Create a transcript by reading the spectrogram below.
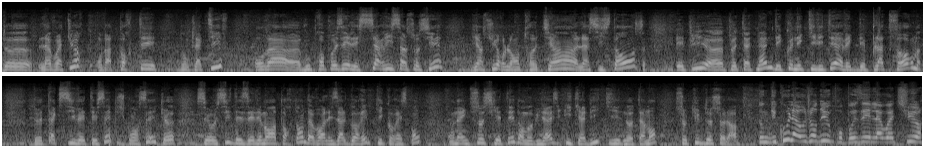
de la voiture. On va porter donc l'actif. On va euh, vous proposer les services associés, bien sûr l'entretien, l'assistance, et puis euh, peut-être même des connectivités avec des plateformes de taxi VTC, puisqu'on sait que c'est aussi des éléments importants d'avoir les algorithmes qui correspondent. On a une société dans Mobilize, Icabi, qui notamment s'occupe de cela. Donc du coup, là aujourd'hui, vous proposez la voiture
